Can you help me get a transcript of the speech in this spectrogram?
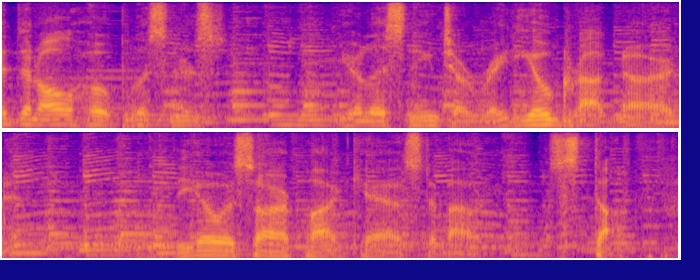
Abandon all hope, listeners. You're listening to Radio Grognard, the OSR podcast about stuff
